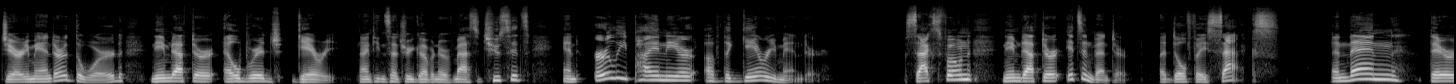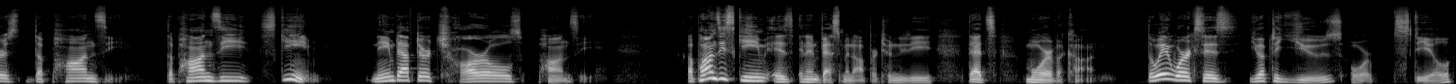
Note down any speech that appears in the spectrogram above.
Gerrymandered, the word, named after Elbridge Gerry, 19th century governor of Massachusetts and early pioneer of the gerrymander. Saxophone, named after its inventor, Adolphe Sax. And then there's the Ponzi, the Ponzi scheme, named after Charles Ponzi. A Ponzi scheme is an investment opportunity that's more of a con. The way it works is you have to use or steal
